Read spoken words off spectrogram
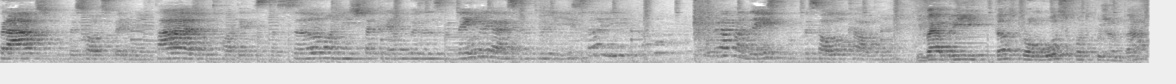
pratos para o pessoal experimentar junto com a degustação. A gente está criando coisas bem legais para o turista e para o gravadense, para o pessoal local, né? E vai abrir tanto para o almoço quanto para o jantar?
